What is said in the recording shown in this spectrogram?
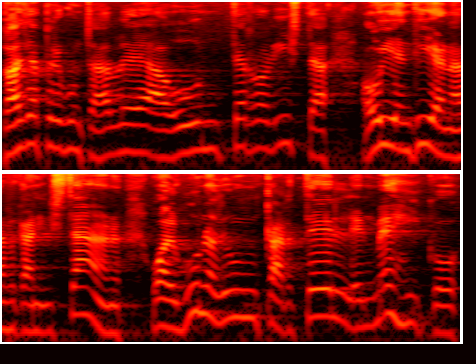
Vaya a preguntarle a un terrorista hoy en día en Afganistán, o alguno de un cartel en México,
